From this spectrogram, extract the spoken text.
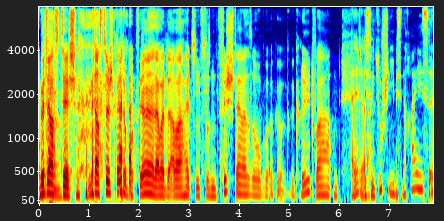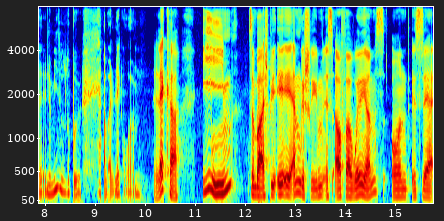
Mittagstisch. Mittagstisch Bento Box. Ja, ja, aber, aber halt so ein, so ein Fisch, der so ge- ge- gegrillt war und Alter. ein bisschen Sushi, ein bisschen Reis, äh, eine Miso-Suppe, aber lecker. Lecker. Ihm, zum Beispiel EEM geschrieben, ist auf der Williams und ist sehr,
